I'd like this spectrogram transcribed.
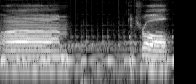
Um... Control.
